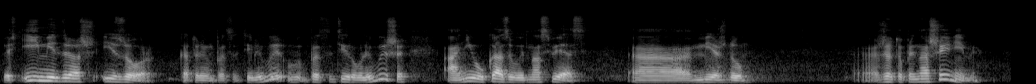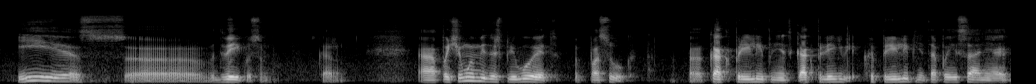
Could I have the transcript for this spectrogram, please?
То есть и Мидраш, и Зор, которые мы процитировали, процитировали выше, они указывают на связь а, между э, жертвоприношениями и с э, Двейкусом, скажем. А почему Мидраш приводит посук как прилипнет, как прилипнет опоясание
